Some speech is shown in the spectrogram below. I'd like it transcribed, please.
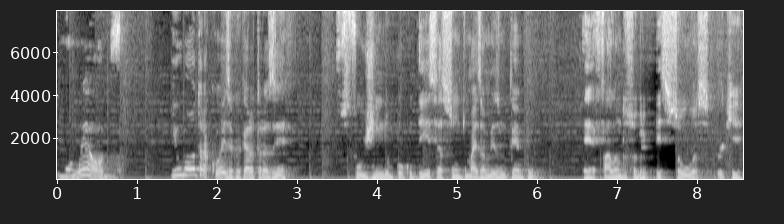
não é óbvio. E uma outra coisa que eu quero trazer, fugindo um pouco desse assunto, mas ao mesmo tempo é, falando sobre pessoas, porque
